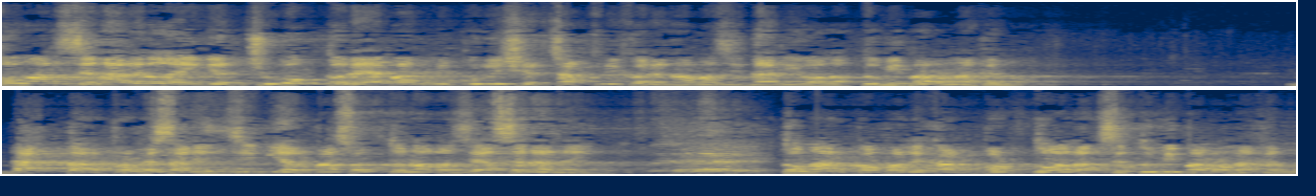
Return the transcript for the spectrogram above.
তোমার জেনারেল লাইনের যুবক তো র্যাব আর্মি পুলিশের চাকরি করে, নামাজি দাড়িওয়ালা। তুমি পারো না কেন? ডাক্তার, প্রফেসর, ইঞ্জিনিয়ার, পাঁচক্ত নামাজি আছে না নাই? তোমার কপালে কার বটদোয়া লাগছে, তুমি পারো না কেন?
